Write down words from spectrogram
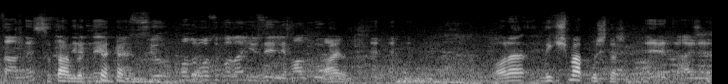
Standı. Standı. indirimde yapıyoruz. Şu kolu bozuk olan 150 halka ürün. Aynen. Ona dikiş mi atmışlar? Evet aynen.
